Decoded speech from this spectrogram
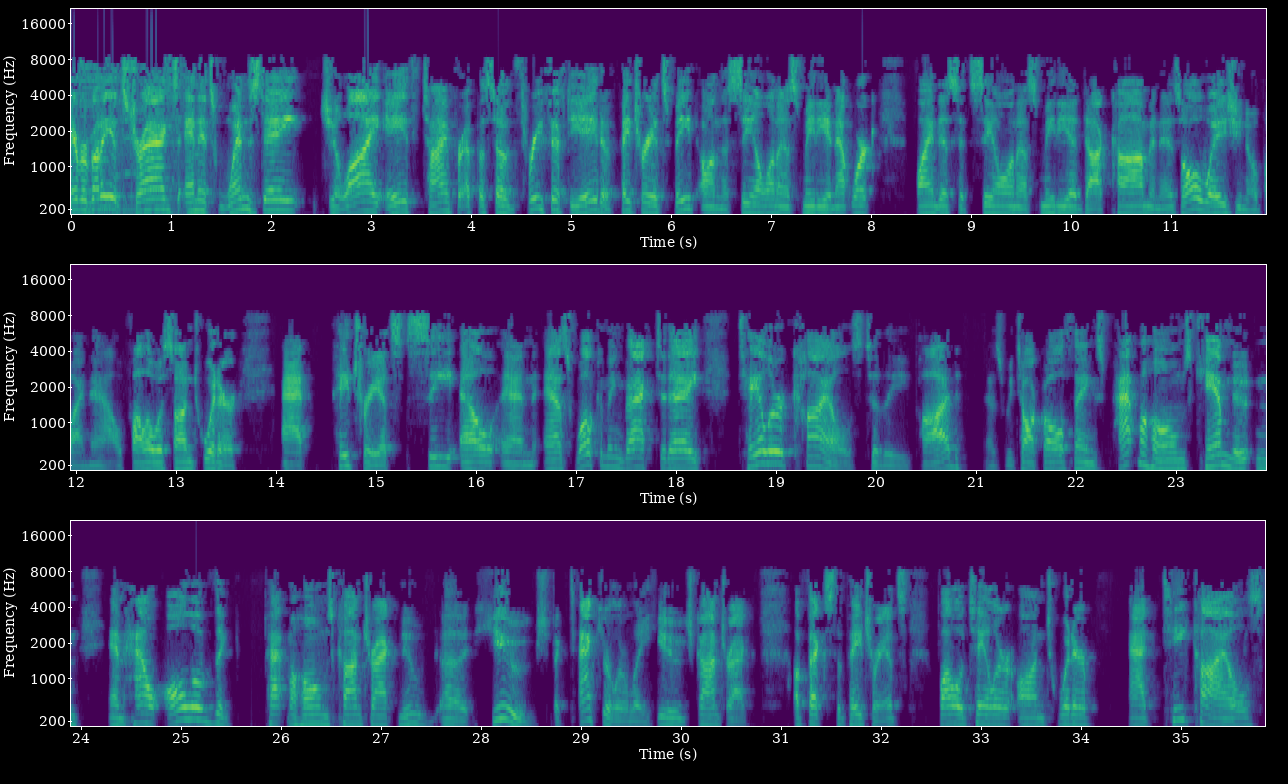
Hey everybody, it's Trags and it's Wednesday, July 8th, time for episode 358 of Patriots Beat on the CLNS Media Network. Find us at clnsmedia.com and as always, you know by now, follow us on Twitter at Patriots CLNS. Welcoming back today, Taylor Kyles to the pod as we talk all things Pat Mahomes, Cam Newton, and how all of the Pat Mahomes contract, new, uh, huge, spectacularly huge contract affects the Patriots. Follow Taylor on Twitter at tkyles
